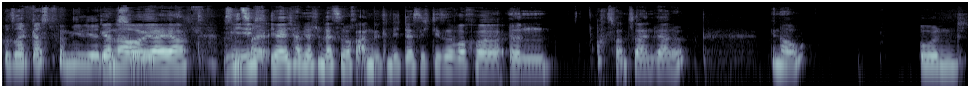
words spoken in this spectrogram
unserer Gastfamilie. Genau, ja, ja. Wie ich, ja, ich habe ja schon letzte Woche angekündigt, dass ich diese Woche in Oxford sein werde. Genau. Und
